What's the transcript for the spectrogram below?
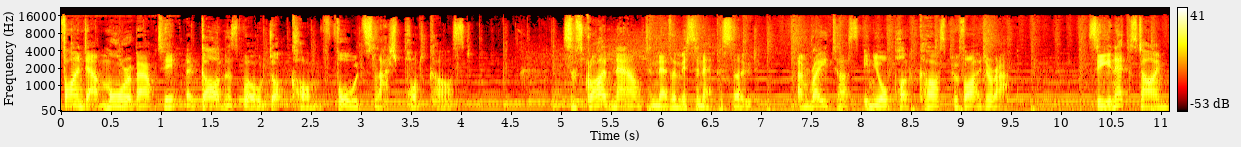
Find out more about it at gardenersworld.com forward slash podcast. Subscribe now to never miss an episode and rate us in your podcast provider app. See you next time.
